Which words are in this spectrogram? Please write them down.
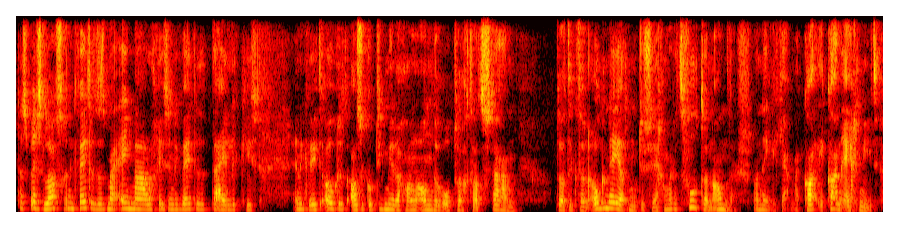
Dat is best lastig en ik weet dat het maar eenmalig is en ik weet dat het tijdelijk is. En ik weet ook dat als ik op die middag al een andere opdracht had staan, dat ik dan ook nee had moeten zeggen, maar dat voelt dan anders. Dan denk ik, ja, maar ik kan, ik kan echt niet.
